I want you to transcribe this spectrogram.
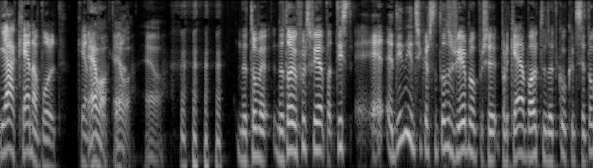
Ja, Kena Bolt. Evo, Bolt, ja. evo, evo. Na to me, na to me ful spije. Edini, če sem to doživel, pa še pri Kena Boltu, da tako, ker se to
